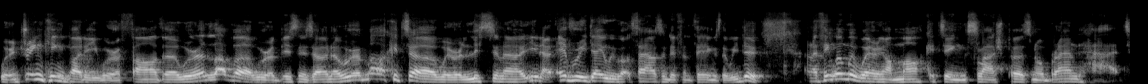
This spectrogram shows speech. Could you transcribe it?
we're a drinking buddy we're a father we're a lover we're a business owner we're a marketer we're a listener you know every day we've got a thousand different things that we do and i think when we're wearing our marketing slash personal brand hat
